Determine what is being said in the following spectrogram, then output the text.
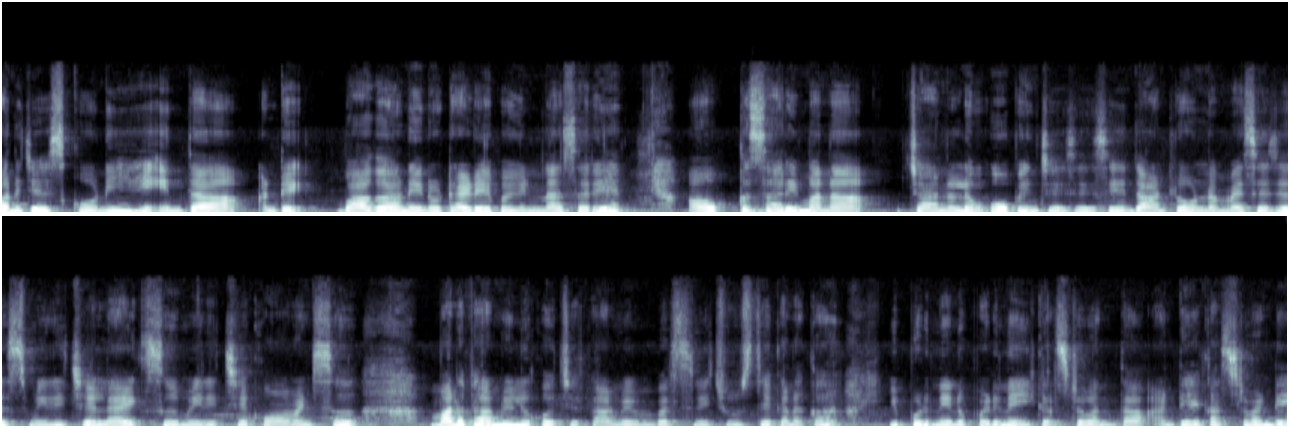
పని చేసుకొని ఇంత అంటే బాగా నేను టైర్డ్ అయిపోయి ఉన్నా సరే ఒక్కసారి మన ఛానల్ ఓపెన్ చేసేసి దాంట్లో ఉన్న మెసేజెస్ మీరు ఇచ్చే లైక్స్ మీరు ఇచ్చే కామెంట్స్ మన ఫ్యామిలీలోకి వచ్చే ఫ్యామిలీ మెంబర్స్ని చూస్తే కనుక ఇప్పుడు నేను పడిన ఈ కష్టం అంతా అంటే కష్టం అంటే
